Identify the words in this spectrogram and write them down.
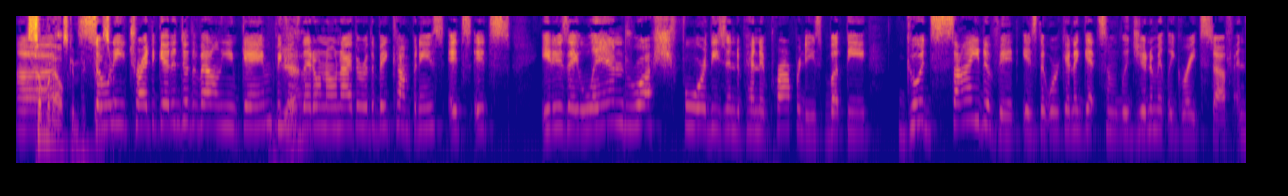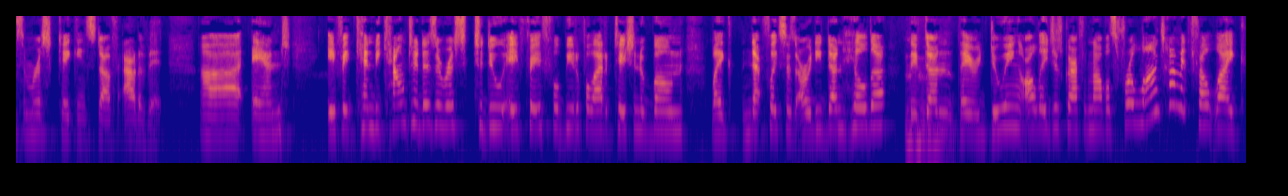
Uh, Someone else can pick Sony tried to get into the Valiant game because Yeah. they don't own either of the big companies. It's it's it is a land rush for these independent properties, but the good side of it is that we're going to get some legitimately great stuff and some risk taking stuff out of it, uh, and. If it can be counted as a risk to do a faithful, beautiful adaptation of Bone, like Netflix has already done Hilda, they've done, they're doing all ages graphic novels. For a long time, it felt like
